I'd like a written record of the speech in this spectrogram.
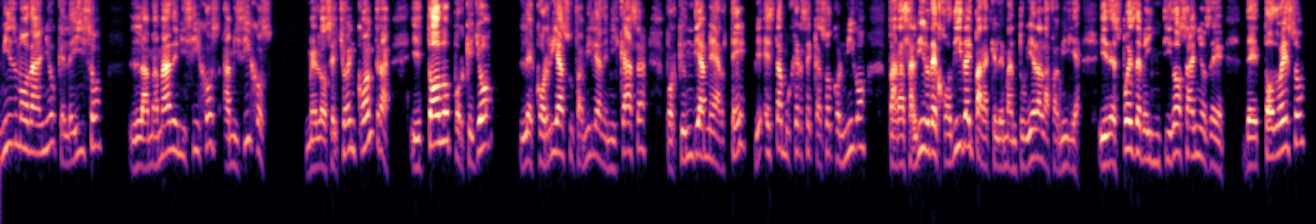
mismo daño que le hizo la mamá de mis hijos a mis hijos. Me los echó en contra y todo porque yo le corrí a su familia de mi casa porque un día me harté. Esta mujer se casó conmigo para salir de jodida y para que le mantuviera la familia. Y después de 22 años de, de todo eso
